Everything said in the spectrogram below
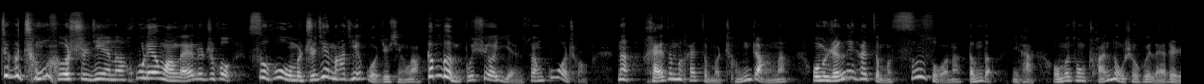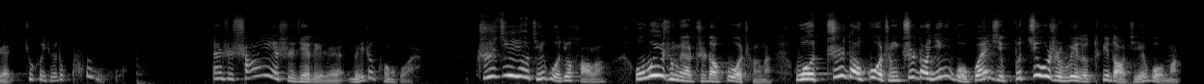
这个成何世界呢？互联网来了之后，似乎我们直接拿结果就行了，根本不需要演算过程。那孩子们还怎么成长呢？我们人类还怎么思索呢？等等，你看，我们从传统社会来的人就会觉得困惑，但是商业世界里的人没这困惑啊，直接要结果就好了。我为什么要知道过程呢？我知道过程，知道因果关系，不就是为了推导结果吗？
